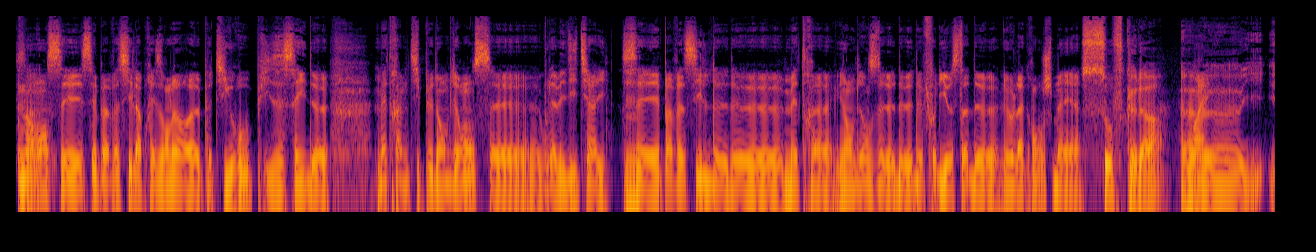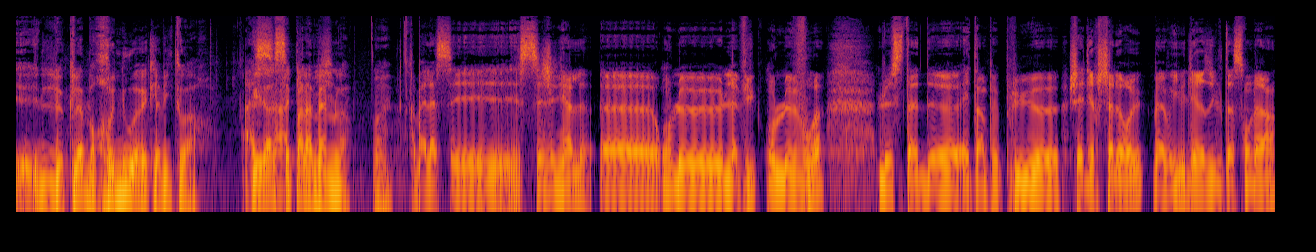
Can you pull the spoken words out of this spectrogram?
ça. Non, c'est c'est pas facile. Après, ils ont leur petit groupe, ils essayent de mettre un petit peu d'ambiance. Euh, Vous l'avez dit, Thierry. C'est pas facile de, de mettre euh, une ambiance de, de, de folie au stade de Léo Lagrange, mais Sauf que là, euh, le club renoue avec la victoire. Ah, Et là, c'est pas la même là. Ouais. ah bah là c'est c'est génial. Euh, on le l'a vu, on le voit. Le stade euh, est un peu plus, euh, j'allais dire chaleureux. Bah oui, les résultats sont là.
